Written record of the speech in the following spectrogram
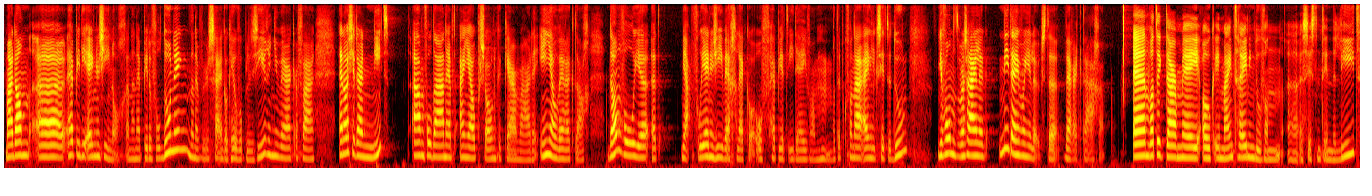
Maar dan uh, heb je die energie nog en dan heb je de voldoening, dan heb je waarschijnlijk ook heel veel plezier in je werk ervaren. En als je daar niet aan voldaan hebt aan jouw persoonlijke kernwaarden in jouw werkdag, dan voel je het ja, voel je energie weglekken of heb je het idee van hm, wat heb ik vandaag eigenlijk zitten doen? Je vond het waarschijnlijk niet een van je leukste werkdagen. En wat ik daarmee ook in mijn training doe van uh, Assistant in the Lead.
